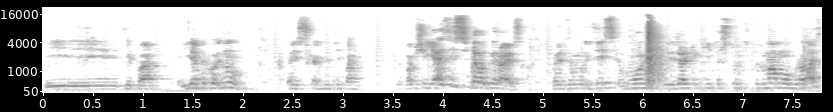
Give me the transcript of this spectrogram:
И, типа, я такой, ну, то есть, как бы, типа, вообще я здесь всегда убираюсь. Поэтому здесь может лежать какие-то штуки. Тут мама убралась.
